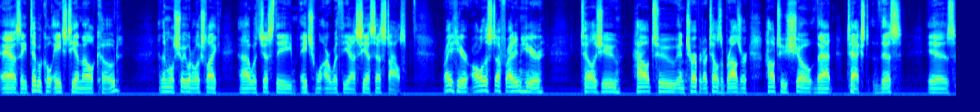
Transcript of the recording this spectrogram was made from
as a typical HTML code. And then we'll show you what it looks like uh, with just the H1 or with the uh, CSS styles. Right here, all of this stuff right in here tells you how to interpret or tells the browser how to show that text. This is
